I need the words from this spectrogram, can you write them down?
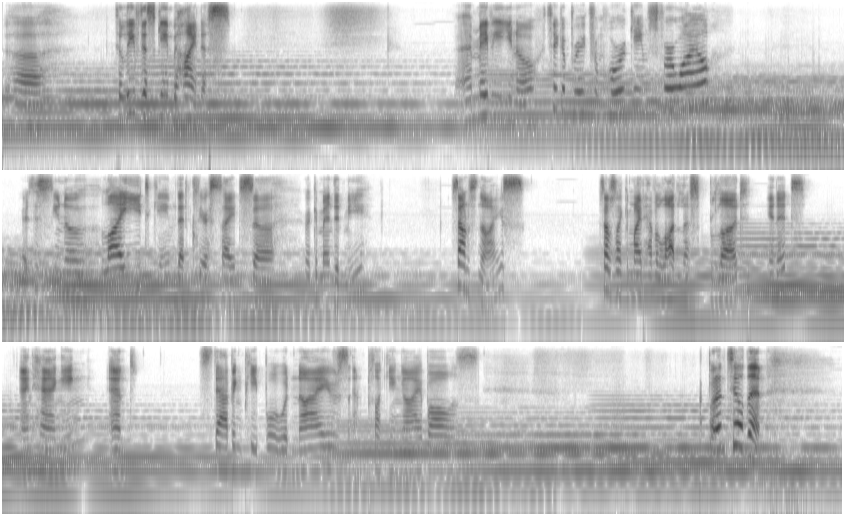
uh, to leave this game behind us. And maybe, you know, take a break from horror games for a while. There's this, you know, Light game that Clearsight's uh, recommended me. Sounds nice. Sounds like it might have a lot less blood in it, and hanging, and stabbing people with knives and plucking eyeballs. But until then,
